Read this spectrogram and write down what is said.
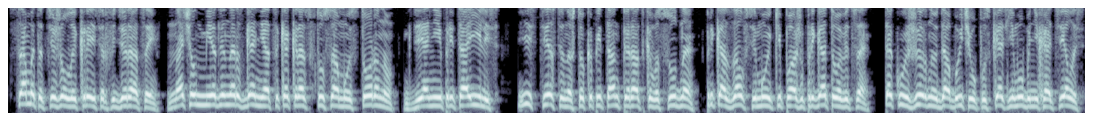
сам этот тяжелый крейсер Федерации начал медленно разгоняться как раз в ту самую сторону, где они и притаились. Естественно, что капитан пиратского судна приказал всему экипажу приготовиться. Такую жирную добычу упускать ему бы не хотелось,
